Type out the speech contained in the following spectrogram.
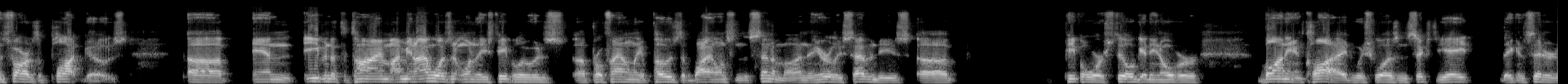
as far as the plot goes uh, and even at the time, I mean, I wasn't one of these people who was uh, profoundly opposed to violence in the cinema. In the early 70s, uh, people were still getting over Bonnie and Clyde, which was in 68. They considered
